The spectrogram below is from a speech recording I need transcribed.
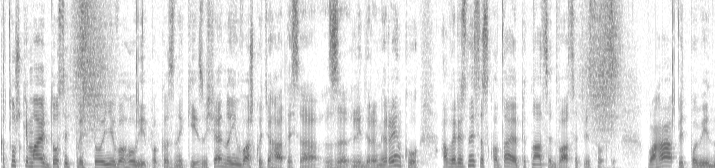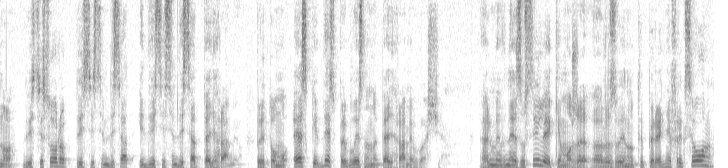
Катушки мають досить пристойні вагові показники. Звичайно, їм важко тягатися з лідерами ринку, але різниця складає 15-20%. Вага, відповідно, 240, 270 і 275 грамів. При тому ески десь приблизно на 5 грамів важче. Гальмівне зусилля, яке може розвинути передній фрикціон,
